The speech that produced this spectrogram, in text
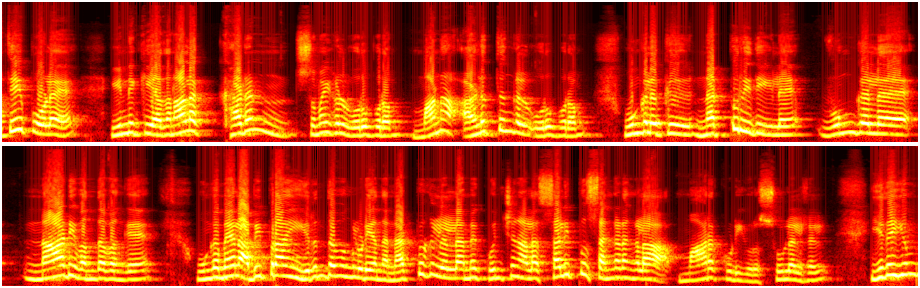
அதே போல் இன்னைக்கு அதனால் கடன் சுமைகள் ஒரு புறம் மன அழுத்தங்கள் ஒரு புறம் உங்களுக்கு நட்பு ரீதியில் உங்களை நாடி வந்தவங்க உங்கள் மேலே அபிப்பிராயம் இருந்தவங்களுடைய அந்த நட்புகள் எல்லாமே கொஞ்ச நாளாக சலிப்பு சங்கடங்களாக மாறக்கூடிய ஒரு சூழல்கள். இதையும்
